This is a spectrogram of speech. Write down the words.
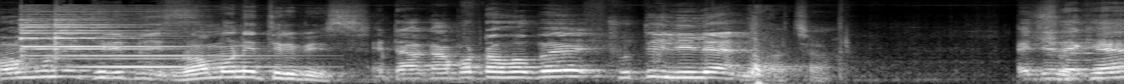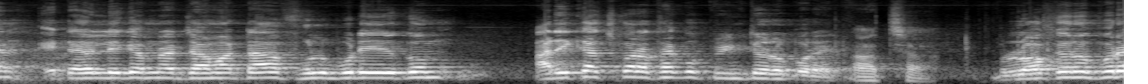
রমণী থ্রি পিস। রমণী থ্রি পিস। এটা কাপড়টা হবে সুতি লিলেন। আচ্ছা। এই যে দেখেন এটা হলো কি আপনার জামাটা ফুল বডি এরকম আরি কাজ করা থাকব প্রিন্টের উপরে। আচ্ছা। ব্লকের উপরে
